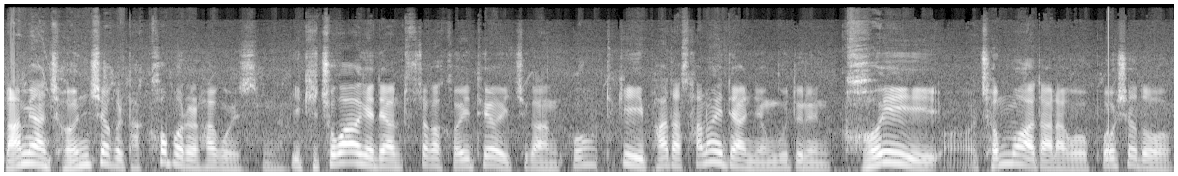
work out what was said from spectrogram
남해안 전 지역을 다 커버를 하고 있습니다. 이 기초과학에 대한 투자가 거의 되어 있지가 않고 특히 이 바다 산호에 대한 연구들은 거의 어, 전무하다라고 보셔도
